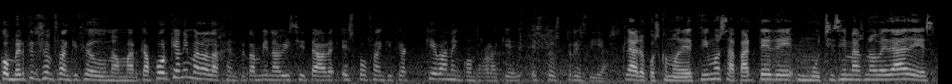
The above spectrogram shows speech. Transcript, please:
convertirse en franquiciado de una marca. ¿Por qué animar a la gente también a visitar Expo Franquicia? ¿Qué van a encontrar aquí estos tres días? Claro, pues como decimos, aparte de muchísimas novedades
